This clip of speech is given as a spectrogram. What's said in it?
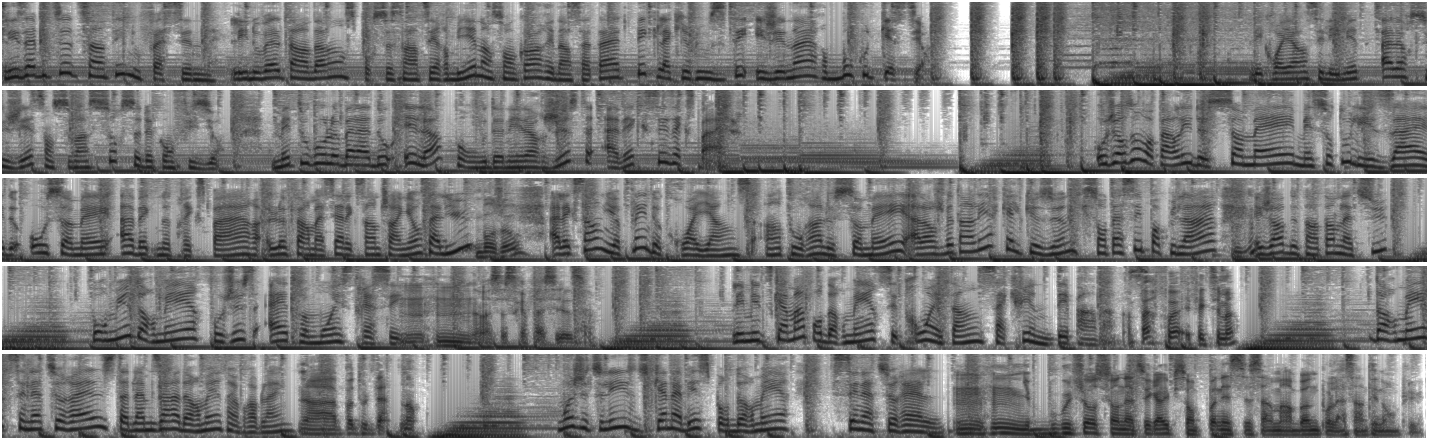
Les habitudes santé nous fascinent. Les nouvelles tendances pour se sentir bien dans son corps et dans sa tête piquent la curiosité et génèrent beaucoup de questions. Les croyances et les mythes à leur sujet sont souvent source de confusion. Mais Touro le balado est là pour vous donner l'heure juste avec ses experts. Aujourd'hui, on va parler de sommeil, mais surtout les aides au sommeil avec notre expert, le pharmacien Alexandre Chagnon. Salut. Bonjour. Alexandre, il y a plein de croyances entourant le sommeil. Alors, je vais t'en lire quelques-unes qui sont assez populaires Mhm. et j'ai hâte de t'entendre là-dessus. Pour mieux dormir, faut juste être moins stressé. Mhm, non, ça serait facile, ça. Les médicaments pour dormir, c'est trop intense, ça crée une dépendance. Parfois, effectivement. Dormir, c'est naturel. Si t'as de la misère à dormir, t'as un problème. Ah, pas tout le temps, non. Moi, j'utilise du cannabis pour dormir. C'est naturel. Mhm, Il y a beaucoup de choses qui sont naturelles qui sont pas nécessairement bonnes pour la santé non plus.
